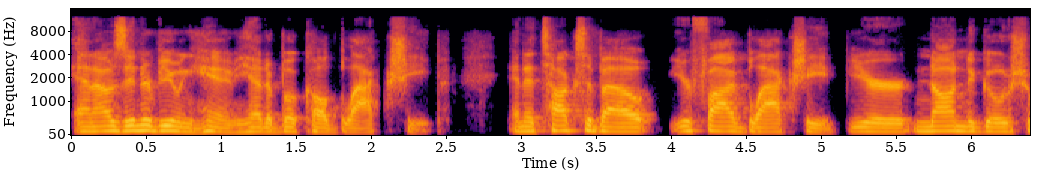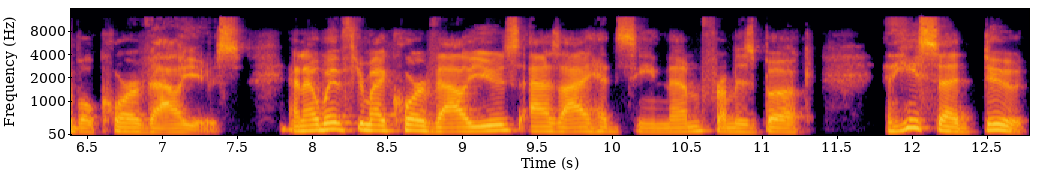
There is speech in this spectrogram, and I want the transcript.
and I was interviewing him. He had a book called Black Sheep, and it talks about your five black sheep, your non negotiable core values. And I went through my core values as I had seen them from his book. And he said, dude,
